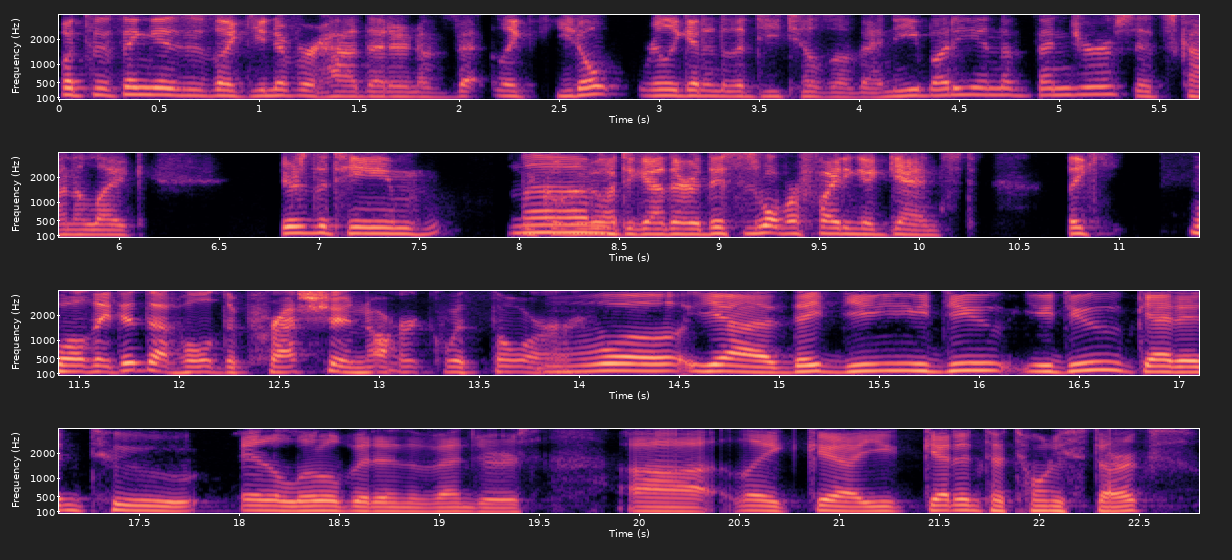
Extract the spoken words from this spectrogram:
But the thing is, is like you never had that in a ve- like you don't really get into the details of anybody in Avengers. It's kind of like here's the team we got- we Um, got together. This is what we're fighting against. Like Well, they did that whole depression arc with Thor. Well, yeah, they do. You do you do get into it a little bit in Avengers. Uh, like uh, you get into Tony Stark's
